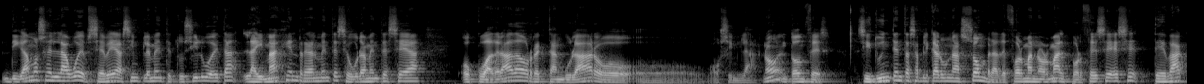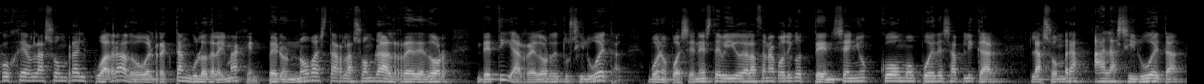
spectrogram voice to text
digamos en la web se vea simplemente tu silueta, la imagen realmente seguramente sea o cuadrada o rectangular o, o similar, ¿no? Entonces, si tú intentas aplicar una sombra de forma normal por CSS, te va a coger la sombra el cuadrado o el rectángulo de la imagen, pero no va a estar la sombra alrededor de ti, alrededor de tu silueta. Bueno, pues en este vídeo de la zona código te enseño cómo puedes aplicar la sombra a la silueta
